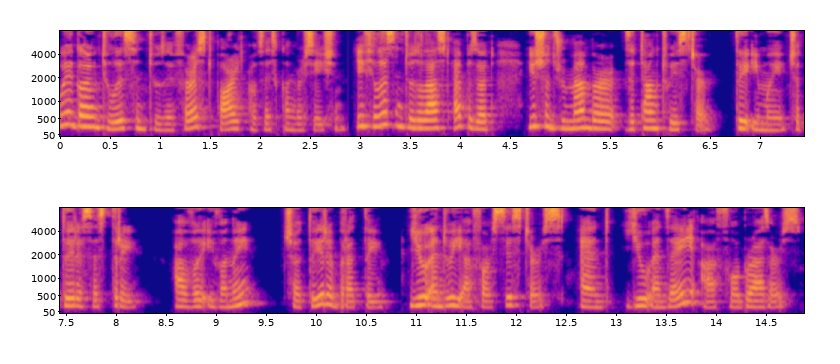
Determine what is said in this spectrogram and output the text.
we are going to listen to the first part of this conversation. If you listened to the last episode, you should remember the tongue twister. Ти і ми – чотири сестри, а ви і вони – чотири брати. You and we are for sisters, and you and they are for brothers.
